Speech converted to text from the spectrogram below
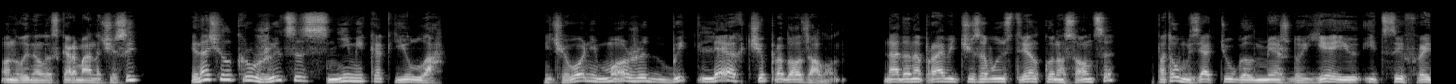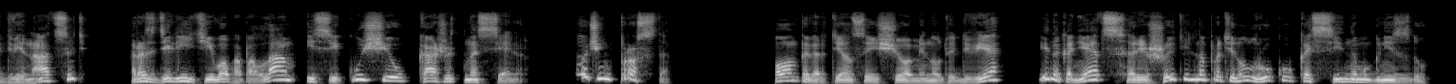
Он вынул из кармана часы и начал кружиться с ними, как юла. «Ничего не может быть легче», — продолжал он. «Надо направить часовую стрелку на солнце, потом взять угол между ею и цифрой двенадцать, разделить его пополам, и секущий укажет на север. Очень просто. Он повертелся еще минуты две и, наконец, решительно протянул руку к осиному гнезду.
